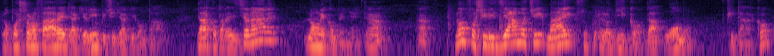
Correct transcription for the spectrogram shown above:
lo possono fare gli archi olimpici, gli archi compound. L'arco tradizionale non è conveniente. Ah, ah. Non fossilizziamoci mai, su, e lo dico da uomo fitarco,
